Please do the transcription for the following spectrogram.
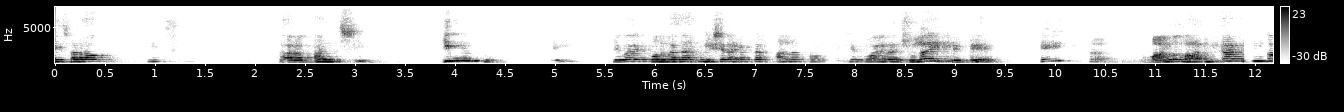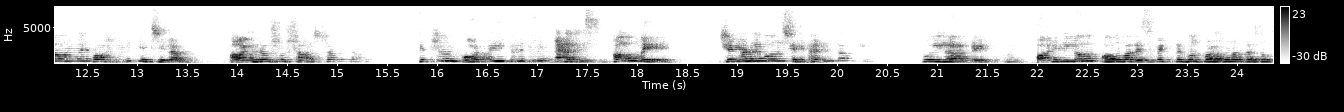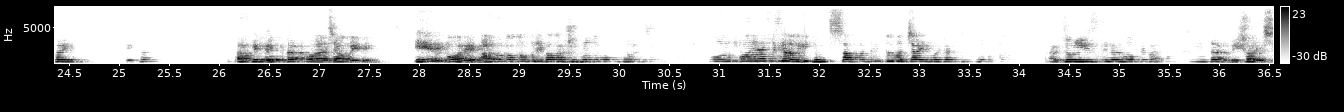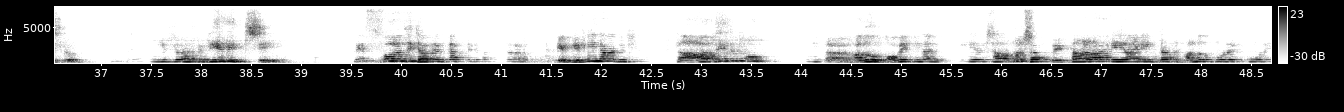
এছাড়াও তারা আনছি। কিন্তু এই এবারে কলকাতা পুলিশের এক একটা থানা করছে যে পয়লা জুলাই থেকে এই মানবাধিকার কিন্তু আমরা কষ্ট দিয়েছিলাম আঠেরোশো ষাট সালে সেকশন ফর্টি অ্যালিস হাউমে সেখানে বলছে হ্যান্ডকাপিং সই লাগবে। বাড়ির লোক অথবা respectable person of the society এখানে তাকে গ্রেপ্তার করা যাবে। এরপরে আরও কতগুলি কথা সুব্রত বাবু কোন পয়েন্টে আমি জন্য চাইব এটা ঠিক চল্লিশ দিনের মধ্যে বা চিন্তার বিষয় ছিল। দিয়ে দিচ্ছি। বেশ যাদের কাছ থেকে তারা এমনিতেই তারা বেশি তাদের চিন্তা ভালো হবে কিনা ছাত্রছাত্রী, তারা এই আইনটা ভালো করে করে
